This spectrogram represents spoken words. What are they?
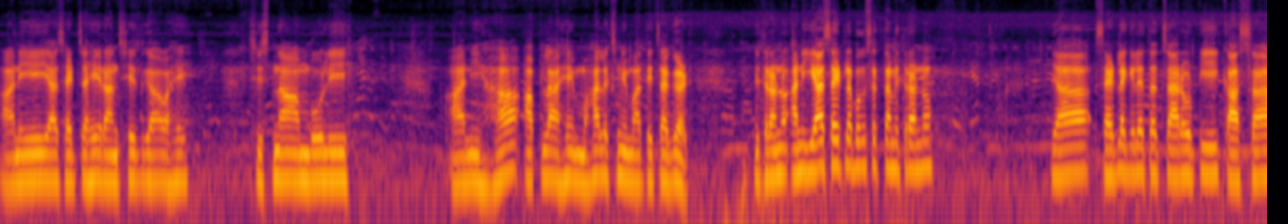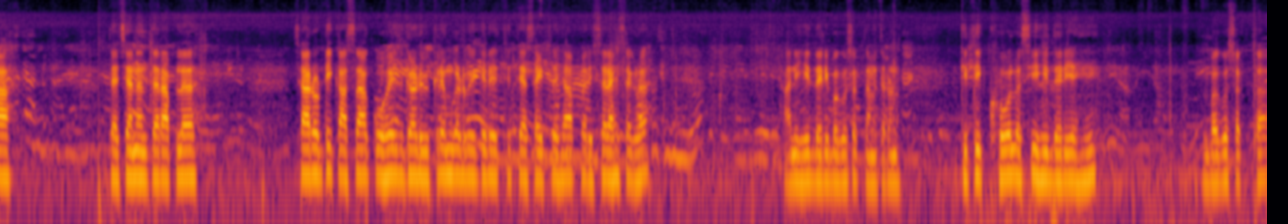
आणि या साईडचा हे रानशेत गाव आहे सिसना आंबोली. आणि हा आपला आहे महालक्ष्मी मातेचा गड. मित्रांनो आणि या साईडला बघू शकता मित्रांनो या साईडला गेलं तर चारोटी कासा त्याच्यानंतर आपलं चारोटी कासा कोहेजगड विक्रमगड वगैरे ते त्या साईडचा हा परिसर आहे सगळा. आणि ही दरी बघू शकता मित्रांनो किती खोल अशी ही दरी आहे. बघू शकता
